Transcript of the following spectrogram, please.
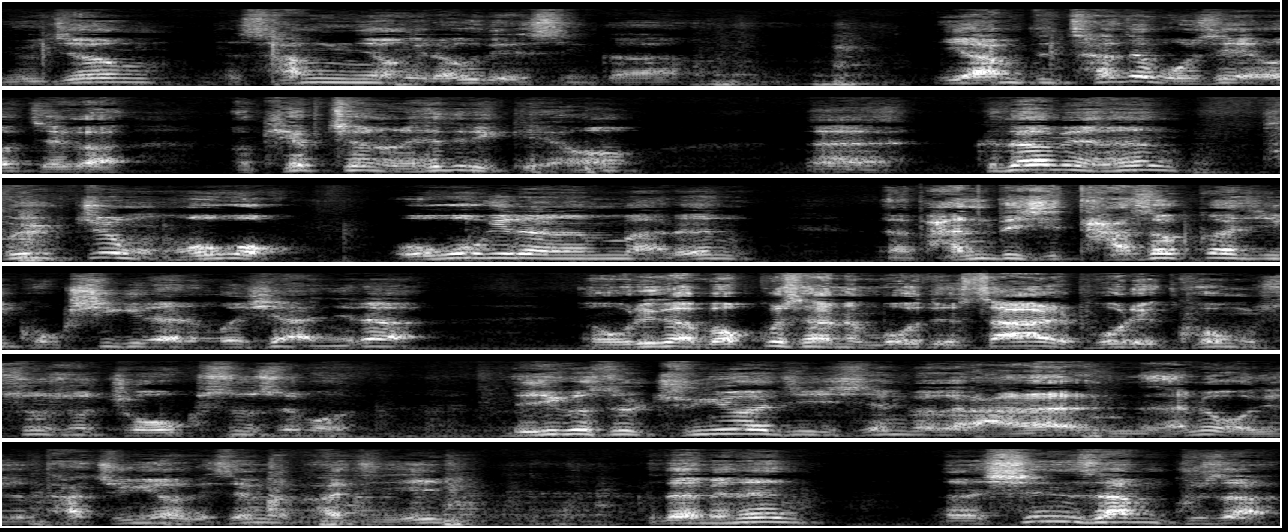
유정 상령이라고 되어 있으니까 이 아무튼 찾아보세요. 제가 캡처는 해드릴게요. 예, 그 다음에는 불중 오곡 오곡이라는 말은 반드시 다섯 가지 곡식이라는 것이 아니라 어, 우리가 먹고 사는 모든 쌀, 보리, 콩, 수수, 조, 옥수수 뭐 이것을 중요하지 생각을 안 하는 사람이 어디서 다 중요하게 생각하지. 그 다음에는 어, 신삼구사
